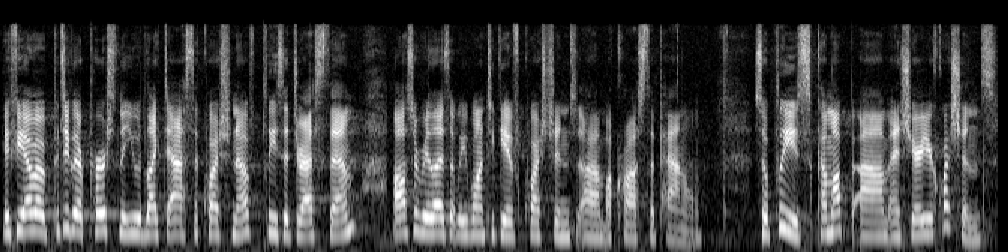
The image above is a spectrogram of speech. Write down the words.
If you have a particular person that you would like to ask the question of, please address them. Also realize that we want to give questions um, across the panel. So please come up um, and share your questions.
